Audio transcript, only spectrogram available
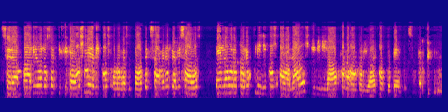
Serán válidos los certificados médicos o los resultados de exámenes realizados en laboratorios clínicos avalados y vigilados por las autoridades competentes. Artículo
